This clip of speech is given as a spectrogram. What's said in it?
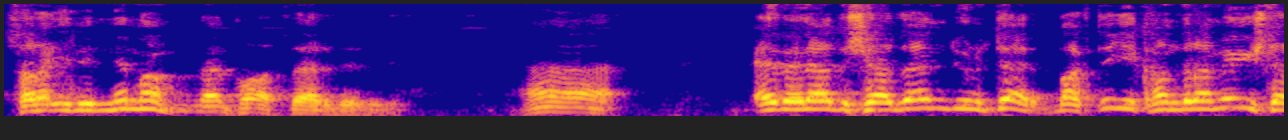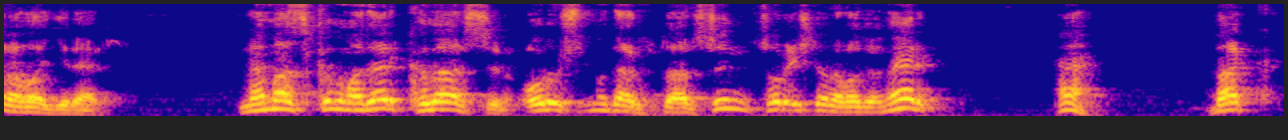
Sana ilim ne menfaat verdi dedi. Ha. Evvela dışarıdan dürter. Baktı ki kandıramıyor iç tarafa girer. Namaz kılma der kılarsın. Oruç mu der tutarsın. Sonra iç tarafa döner. Heh. Bak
